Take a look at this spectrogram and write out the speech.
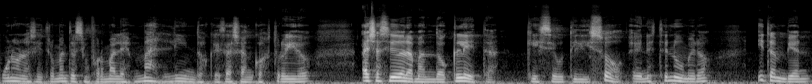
Uno de los instrumentos informales más lindos que se hayan construido haya sido la mandocleta que se utilizó en este número y también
